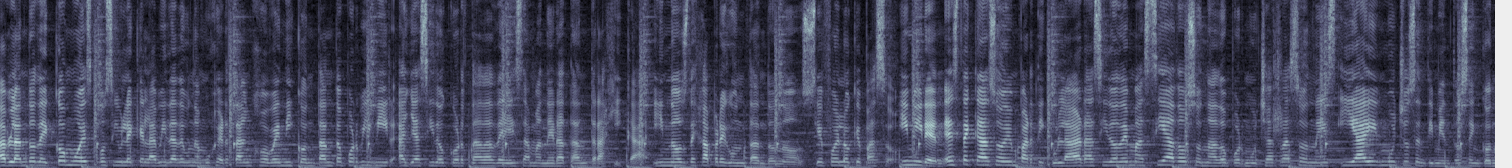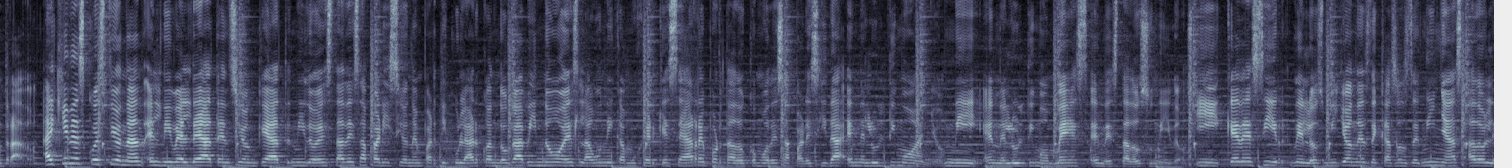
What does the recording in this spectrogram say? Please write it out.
hablando de cómo es posible que la vida de una mujer tan joven y con tanto por vivir haya sido cortada de esa manera tan trágica y nos deja preguntándonos qué fue lo que pasó. Y miren, este caso en particular ha sido demasiado sonado por muchas razones y hay muchos sentimientos encontrados. Hay quienes cuestionan el nivel de atención que ha tenido esta desaparición en particular cuando Gaby no es la única mujer que se ha reportado como desaparecida en el último año, ni en el último mes en Estados Unidos. Y qué decir de los millones de casos de niñas, adolescentes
